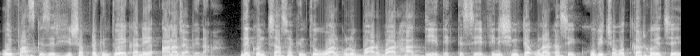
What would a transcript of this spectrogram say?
ওই পাঁচ কেজির হিসাবটা কিন্তু এখানে আনা যাবে না। দেখুন, চাচা কিন্তু ওয়ালগুলো বারবার হাত দিয়ে দেখতেছে। ফিনিশিংটা ওনার কাছে খুবই চমৎকার হয়েছে।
